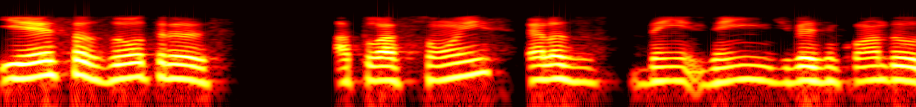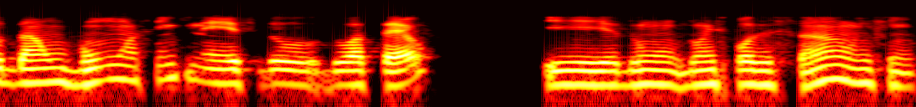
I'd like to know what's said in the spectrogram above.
e essas outras atuações, elas vêm, vêm de vez em quando dar um boom, assim que nem esse do, do hotel e de, um, de uma exposição, enfim.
